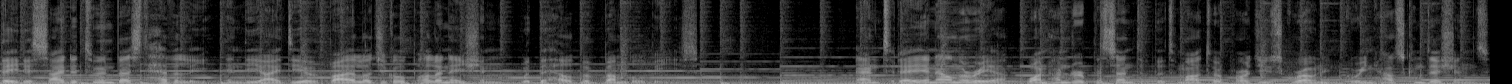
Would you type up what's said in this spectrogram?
They decided to invest heavily in the idea of biological pollination with the help of bumblebees. And today in Almeria, 100% of the tomato produce grown in greenhouse conditions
